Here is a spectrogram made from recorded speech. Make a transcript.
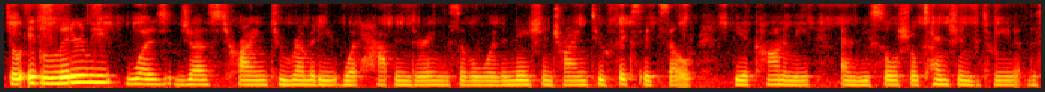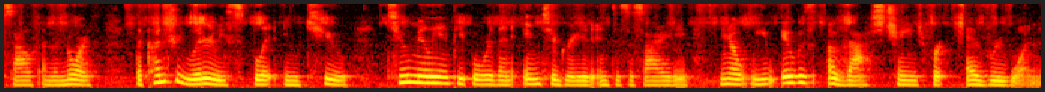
So it literally was just trying to remedy what happened during the Civil War, the nation trying to fix itself, the economy, and the social tension between the South and the North. The country literally split in two 2 million people were then integrated into society. You know, we, it was a vast change for everyone.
